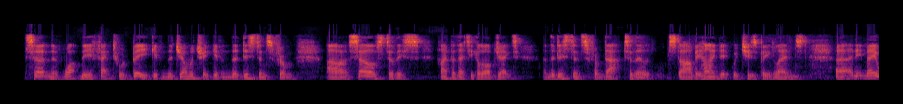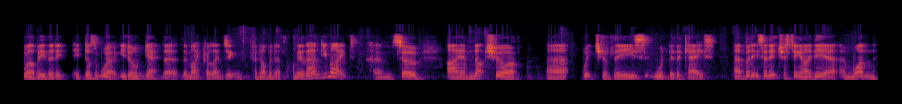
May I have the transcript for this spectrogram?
certain of what the effect would be given the geometry, given the distance from ourselves to this hypothetical object and the distance from that to the star behind it, which is being lensed. Uh, and it may well be that it, it doesn't work. You don't get the, the microlensing phenomenon. On the other hand, you might. Um, so I am not sure uh, which of these would be the case. Uh, but it's an interesting idea and one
